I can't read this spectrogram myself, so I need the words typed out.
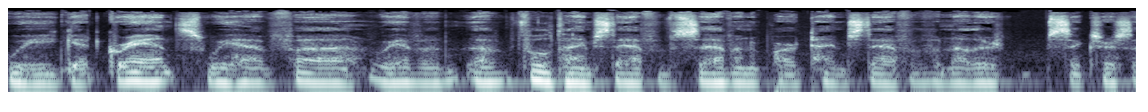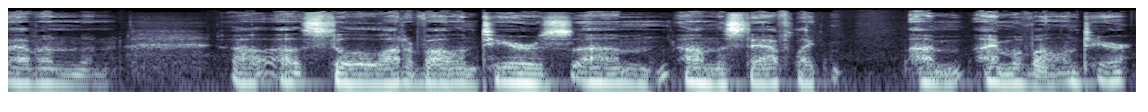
we get grants. We have uh, we have a, a full time staff of seven, a part time staff of another six or seven, and uh, uh, still a lot of volunteers um, on the staff, like I'm, I'm a volunteer,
